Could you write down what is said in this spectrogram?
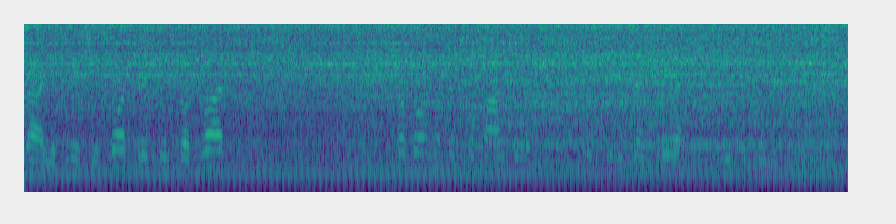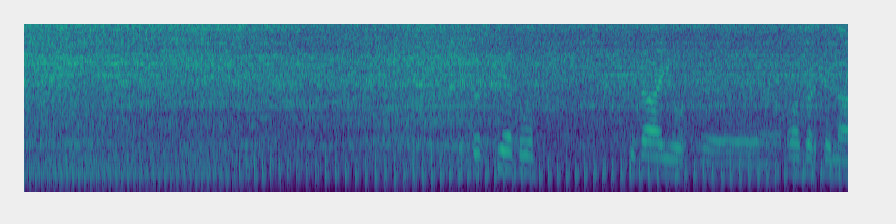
Далі 3600, 3720. Фотометр показує 253, 271. Якщо скиду, скидаю е, оберти на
